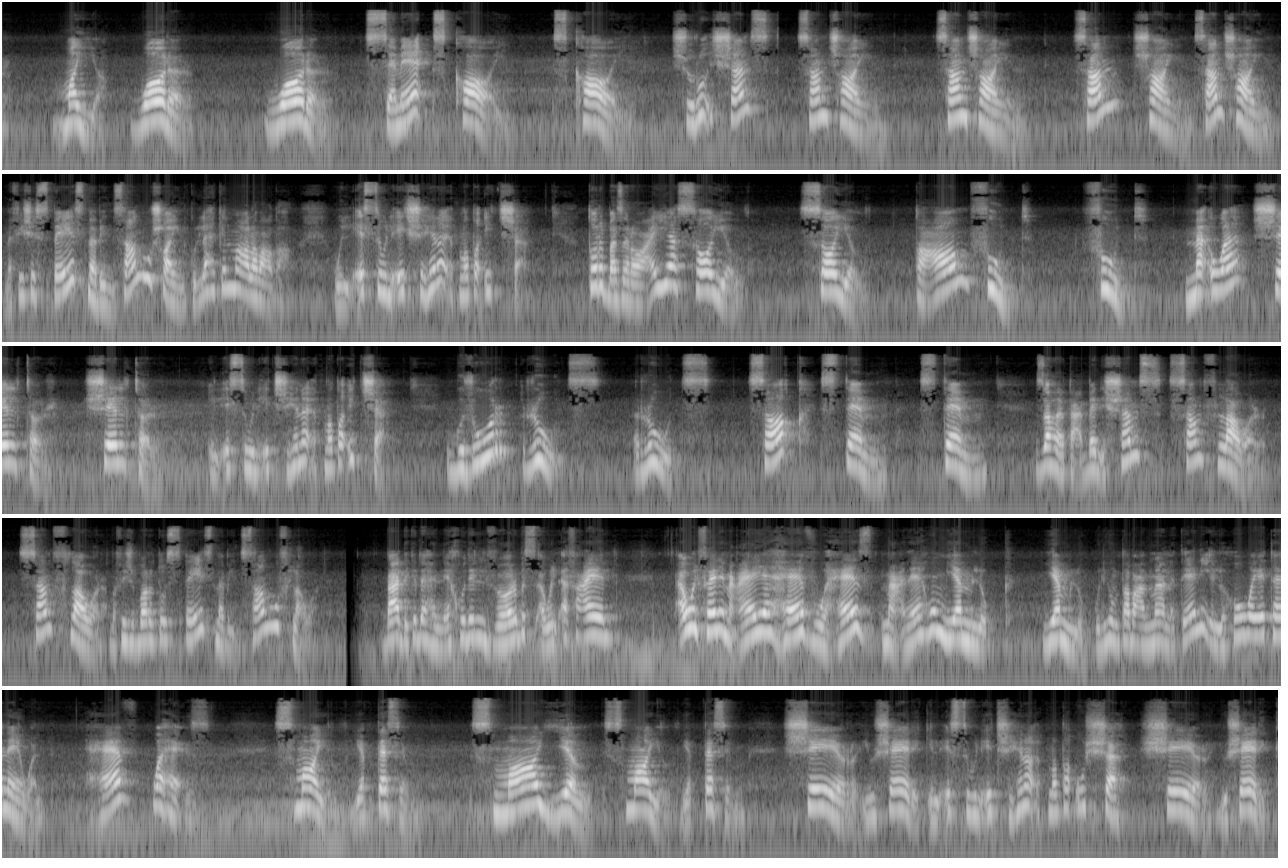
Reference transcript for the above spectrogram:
مية. water. water. السماء sky. sky. شروق الشمس sunshine. sunshine. Sunshine sunshine مفيش space ما بين sun و shine كلها كلمة على بعضها. وال S وال H هنا اتنطقت شا تربة زراعية soil soil. طعام food food. مأوى shelter shelter. ال S وال H هنا اتنطقت شا جذور roots roots. ساق stem stem. زهرة عباد الشمس sunflower. Sunflower. مفيش برضو space ما بين sun و flower بعد كده هناخد ال verbs أو الأفعال. أول فعل معايا have و has معناهم يملك. يملك وليهم طبعا معنى تاني اللي هو يتناول. have و has smile يبتسم. smile smile يبتسم. share يشارك. ال S وال H هنا اتنطقوا الش share يشارك.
